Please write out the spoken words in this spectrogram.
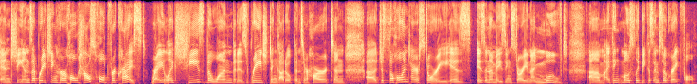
and she ends up reaching her whole household for Christ right? Like she's the one that is reached and God opens her heart. And uh, just the whole entire story is is an amazing story. And I'm moved um, I think mostly because I'm so grateful.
